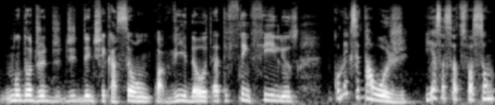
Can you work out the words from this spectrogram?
mudou de, de, de identificação com a vida, ou tem filhos. Como é que você está hoje? E essa satisfação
